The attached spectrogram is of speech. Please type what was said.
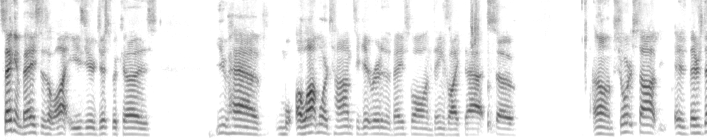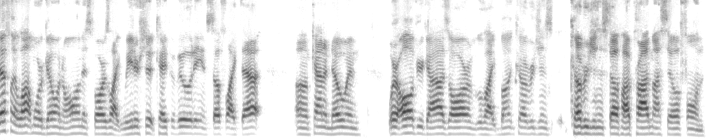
Second base is a lot easier just because you have a lot more time to get rid of the baseball and things like that. So, um, shortstop, is, there's definitely a lot more going on as far as like leadership capability and stuff like that. Um, kind of knowing where all of your guys are like bunt coverages, coverages and stuff. I pride myself on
